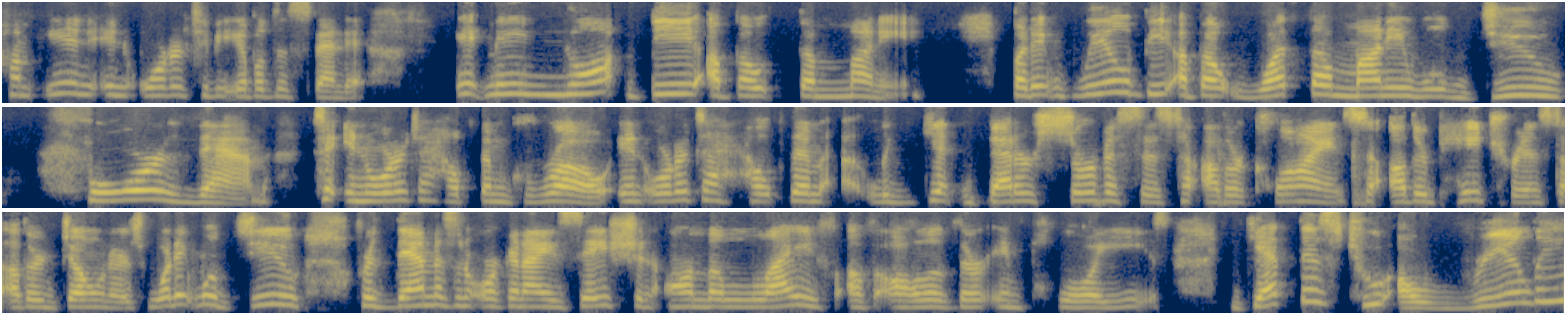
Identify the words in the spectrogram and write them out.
come in in order to be able to spend it. It may not be about the money but it will be about what the money will do for them to in order to help them grow in order to help them uh, get better services to other clients to other patrons to other donors. What it will do for them as an organization on the life of all of their employees. Get this to a really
